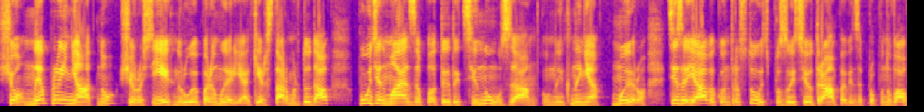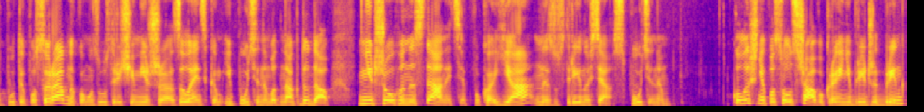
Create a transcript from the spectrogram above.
що неприйнятно, що Росія ігнорує перемир'я. Кір Стармер додав. Путін має заплатити ціну за уникнення миру. Ці заяви контрастують з позицією Трампа. Він запропонував бути посередником у зустрічі між Зеленським і Путіним. Однак додав: нічого не станеться, поки я не зустрінуся з Путіним. Колишня посол США в Україні Бріджит Брінк,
